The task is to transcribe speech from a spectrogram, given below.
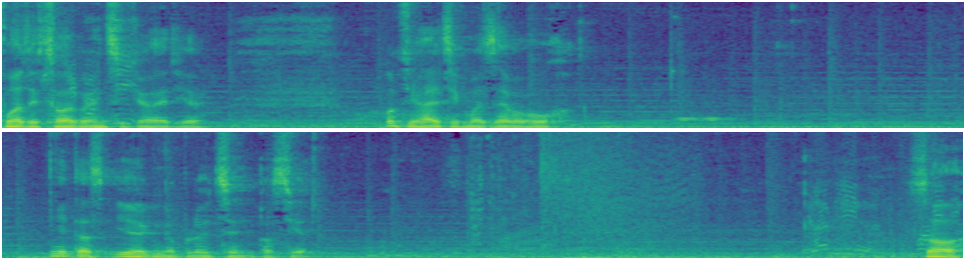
Vorsichtshalber in Sicherheit hier. Und sie heilt sich mal selber hoch. Nicht, dass irgendein Blödsinn passiert. So.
